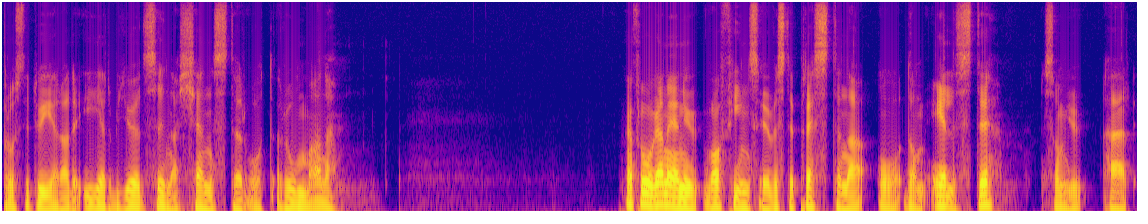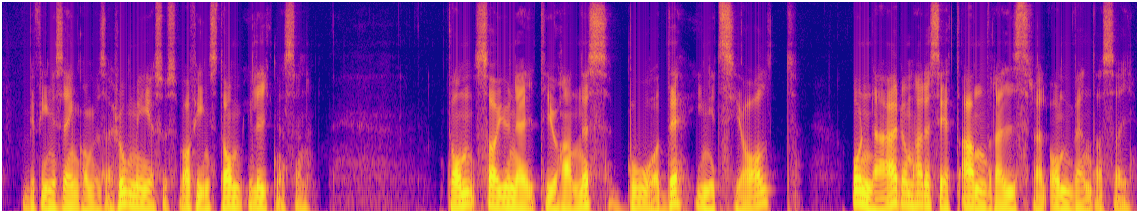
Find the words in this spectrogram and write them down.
prostituerade erbjöd sina tjänster åt romarna. Men frågan är nu, vad finns översteprästerna och de äldste som ju här befinner sig i en konversation med Jesus. Vad finns de i liknelsen? De sa ju nej till Johannes både initialt och när de hade sett andra Israel omvända sig.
